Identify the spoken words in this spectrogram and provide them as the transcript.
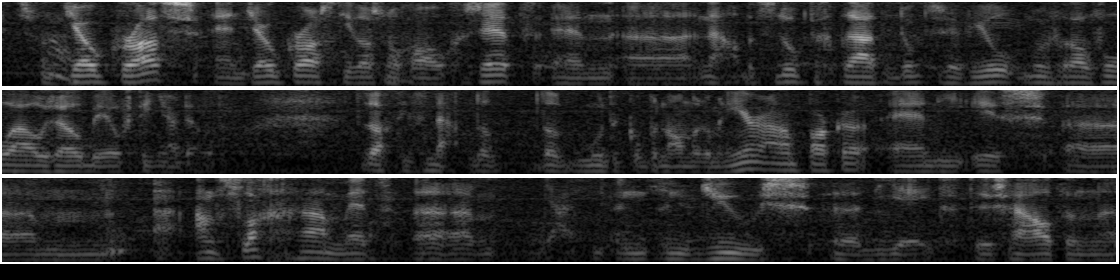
Dat is van Oh. Joe Cross. En Joe Cross die was nogal gezet. En eh, nou, met zijn dokter gepraat. Die dokter zei joh, vooral volhouden zo, ben je over tien jaar dood. Dacht hij van, nou, dat, dat moet ik op een andere manier aanpakken. En die is ehm, aan de slag gegaan met ehm, ja, een, een juice eh, dieet. Dus hij had een, eh,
